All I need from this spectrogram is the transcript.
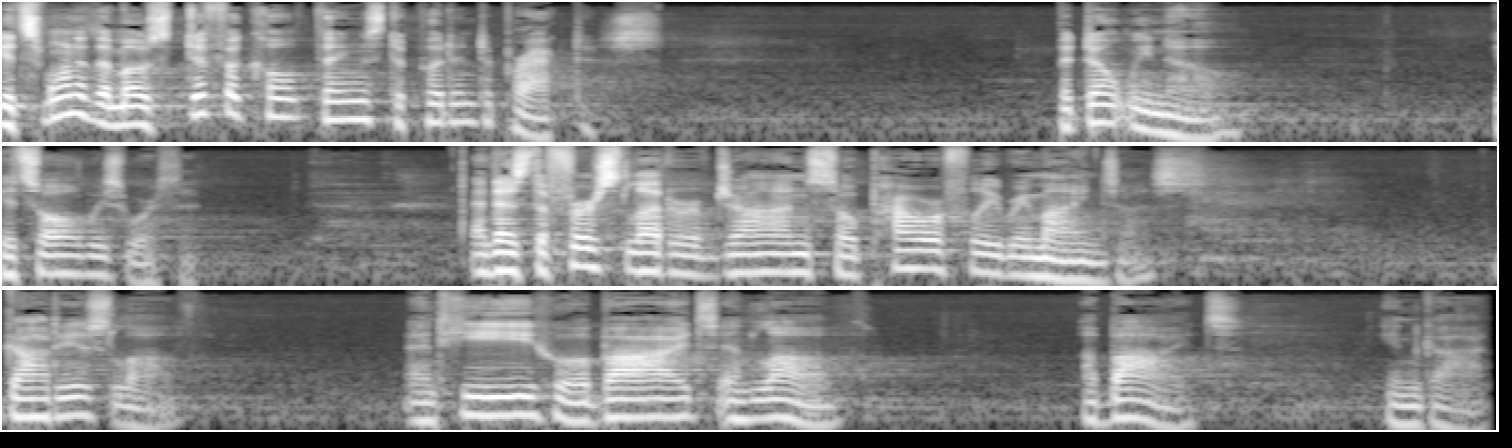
it's one of the most difficult things to put into practice. But don't we know it's always worth it? And as the first letter of John so powerfully reminds us, God is love, and he who abides in love abides in God.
